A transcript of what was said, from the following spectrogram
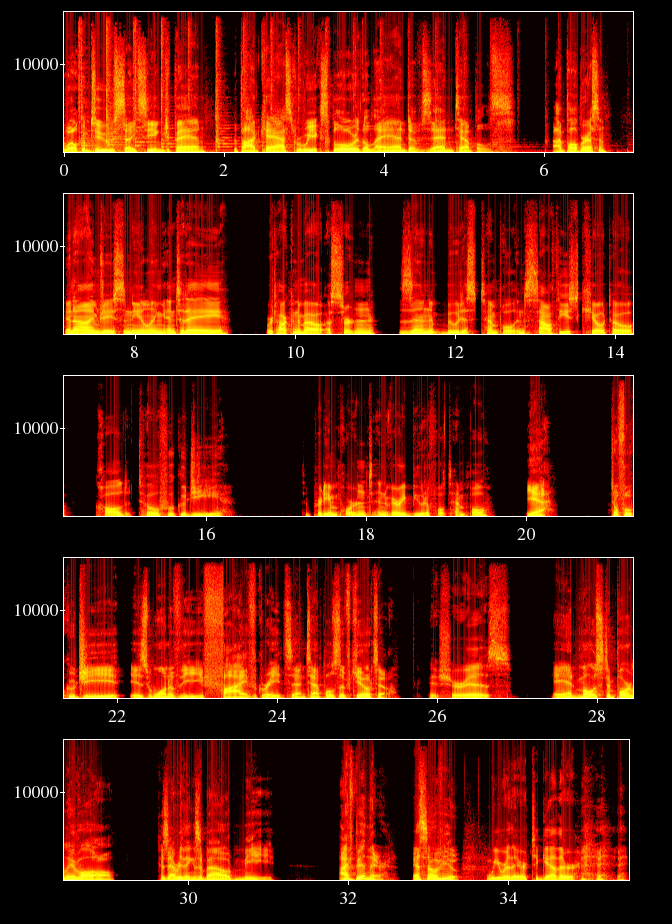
Welcome to Sightseeing Japan, the podcast where we explore the land of Zen temples. I'm Paul Bresson. And I'm Jason Nealing, and today we're talking about a certain Zen Buddhist temple in southeast Kyoto called Tofukuji. It's a pretty important and very beautiful temple. Yeah. Tofukuji is one of the five great Zen temples of Kyoto. It sure is. And most importantly of all, because everything's about me, I've been there, and so have you. We were there together.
